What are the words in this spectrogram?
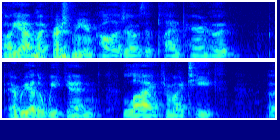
Oh yeah, my freshman year in college, I was at Planned Parenthood every other weekend, lying through my teeth, uh,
